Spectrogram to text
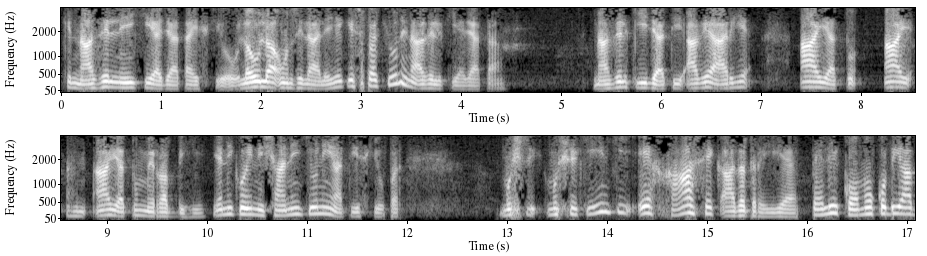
کہ نازل نہیں کیا جاتا اس کی۔ لولا ان ضلع علیہ کہ اس پر کیوں نہیں نازل کیا جاتا؟ نازل کی جاتی، آگے آ رہی ہے آیا تم رب ہی یعنی کوئی نشانی کیوں نہیں آتی اس کے اوپر؟ مشرقین کی ایک خاص ایک عادت رہی ہے۔ پہلی قوموں کو بھی آپ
